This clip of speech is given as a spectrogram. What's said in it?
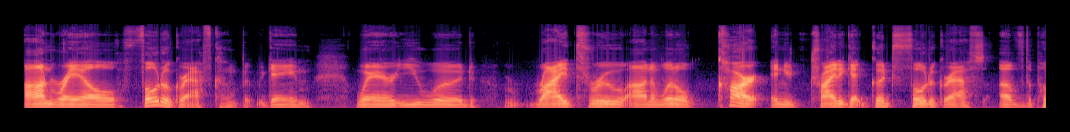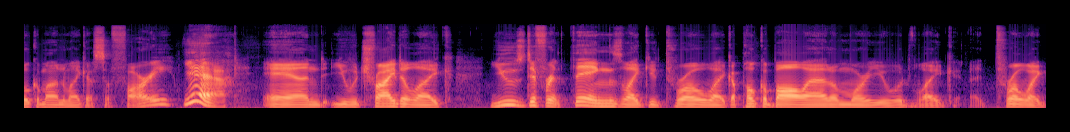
on rail photograph comp- game where you would ride through on a little cart and you try to get good photographs of the Pokemon like a safari Yeah. And you would try to like use different things like you'd throw like a pokeball at them or you would like throw like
